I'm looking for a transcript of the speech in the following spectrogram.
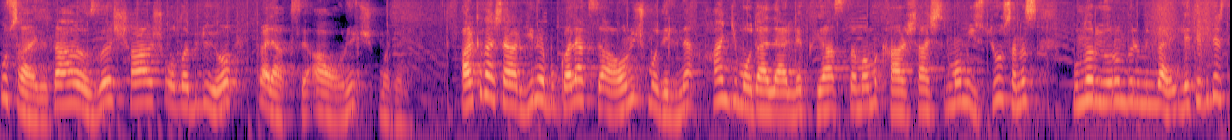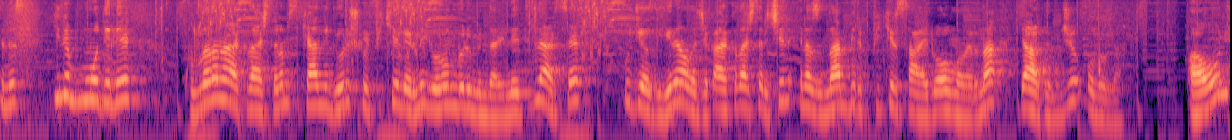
Bu sayede daha hızlı şarj olabiliyor Galaxy A13 modeli. Arkadaşlar yine bu Galaxy A13 modeline hangi modellerle kıyaslamamı, karşılaştırmamı istiyorsanız bunları yorum bölümünden iletebilirsiniz. Yine bu modeli kullanan arkadaşlarımız kendi görüş ve fikirlerini yorum bölümünden iletirlerse bu cihazı yeni alacak arkadaşlar için en azından bir fikir sahibi olmalarına yardımcı olurlar. A13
